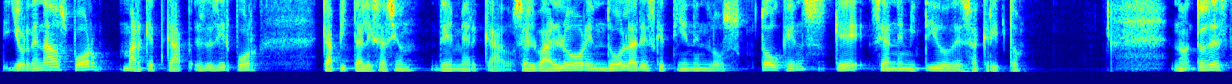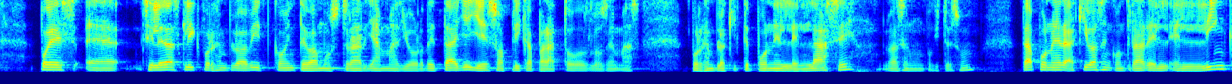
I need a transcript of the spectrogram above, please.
y ordenados por market cap, es decir, por capitalización de mercados, el valor en dólares que tienen los tokens que se han emitido de esa cripto. ¿No? Entonces, pues eh, si le das clic, por ejemplo, a Bitcoin, te va a mostrar ya mayor detalle y eso aplica para todos los demás. Por ejemplo, aquí te pone el enlace, va a hacer un poquito de zoom. Te va a poner, aquí vas a encontrar el, link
